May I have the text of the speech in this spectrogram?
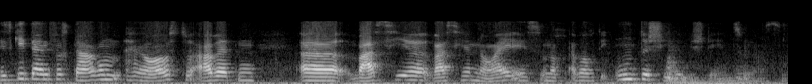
Es geht einfach darum, herauszuarbeiten, äh, was, hier, was hier neu ist und auch, aber auch die Unterschiede bestehen zu lassen.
